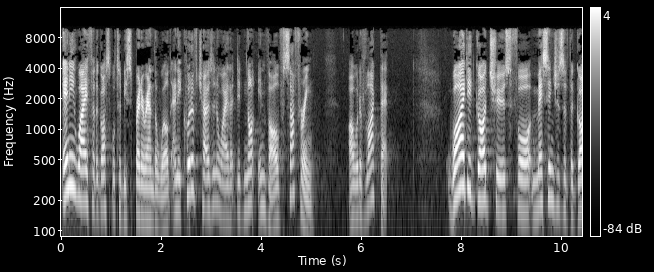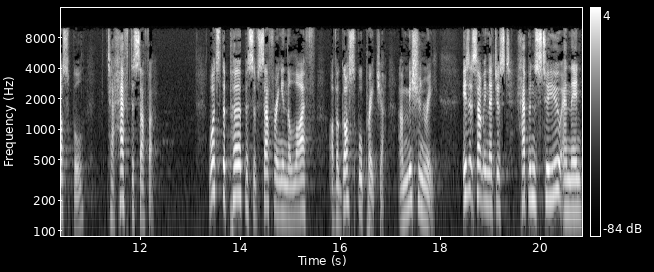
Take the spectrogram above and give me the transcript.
any way for the gospel to be spread around the world, and he could have chosen a way that did not involve suffering. I would have liked that. Why did God choose for messengers of the gospel to have to suffer? What's the purpose of suffering in the life of a gospel preacher, a missionary? Is it something that just happens to you and then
